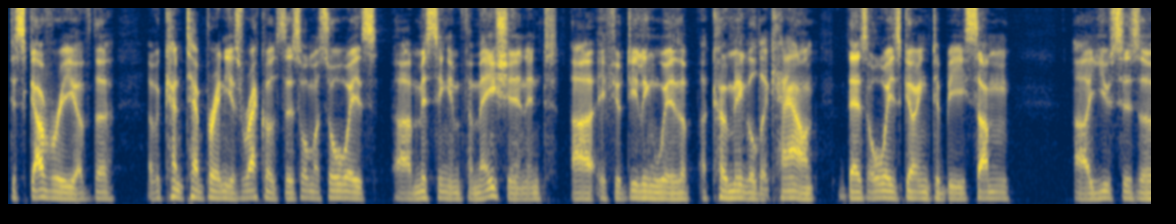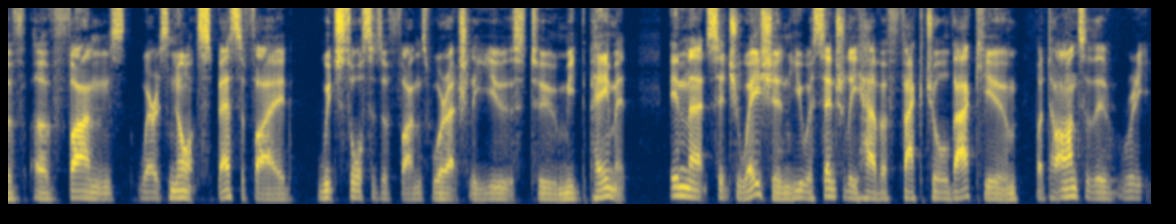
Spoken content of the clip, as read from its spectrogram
discovery of the of contemporaneous records, there's almost always uh, missing information. And uh, if you're dealing with a, a, commingled account, there's always going to be some uh, uses of, of funds where it's not specified which sources of funds were actually used to meet the payment in that situation, you essentially have a factual vacuum. But to answer the really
